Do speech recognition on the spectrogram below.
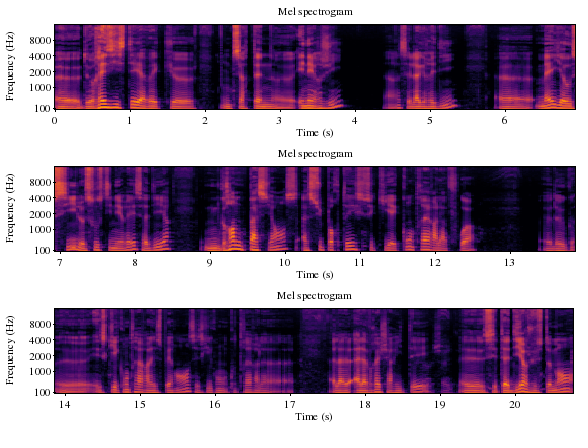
euh, de résister avec euh, une certaine énergie, hein, c'est l'agrédit, euh, mais il y a aussi le soustinéré, c'est-à-dire une grande patience à supporter ce qui est contraire à la foi, de- euh, et ce qui est contraire à l'espérance, et ce qui est con- contraire à la, à la- à la vraie charité, euh, c'est-à-dire justement,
